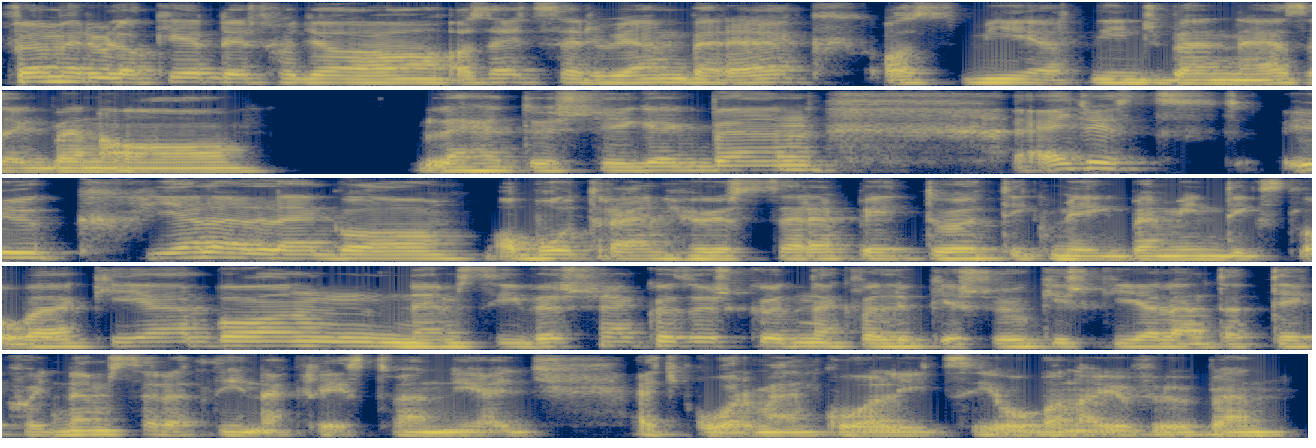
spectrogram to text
Felmerül a kérdés, hogy a, az egyszerű emberek, az miért nincs benne ezekben a lehetőségekben. Egyrészt ők jelenleg a, a botrányhős szerepét töltik még be mindig Szlovákiában, nem szívesen közösködnek velük, és ők is kijelentették, hogy nem szeretnének részt venni egy, egy kormánykoalícióban a jövőben.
